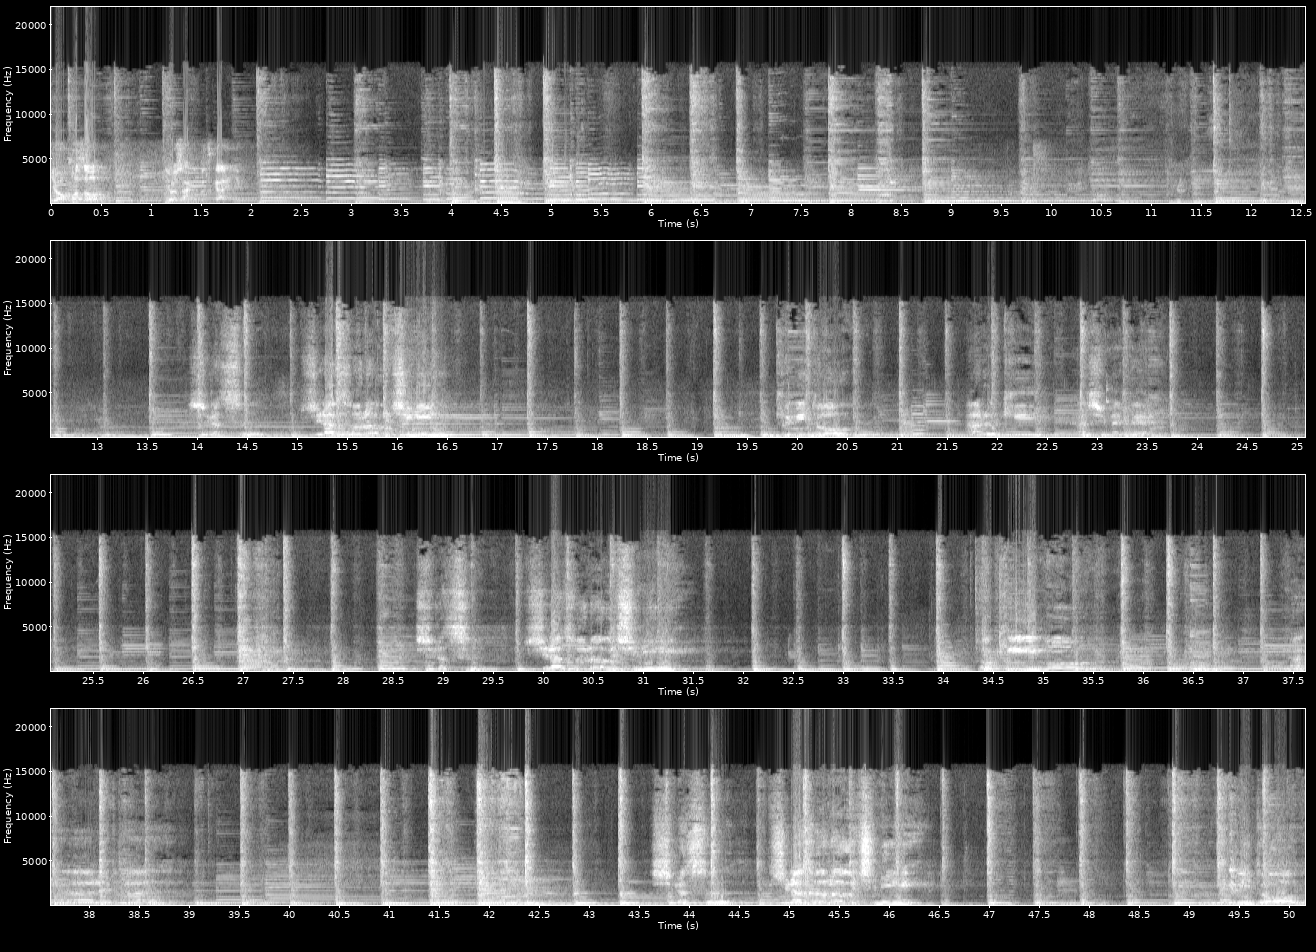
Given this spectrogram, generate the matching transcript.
ようこそ洋博物館へ。知らす知らすのうちに君と歩き始めて知らず知らずのうちに時も流れた。知らず知らずのうちに君と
